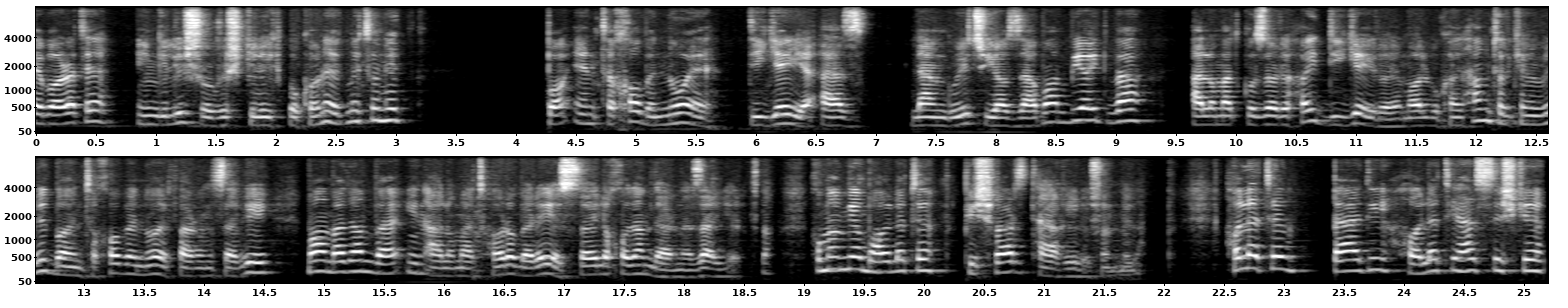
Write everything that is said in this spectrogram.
عبارت English رو روش کلیک بکنید می‌تونید با انتخاب نوع دیگه از language یا زبان بیایید و علامت گذاری های دیگه ای رو اعمال بکنید. همونطور که می‌بینید با انتخاب نوع فرانسوی ما آمدم و این علامت ها رو برای استایل خودم در نظر گرفتم. خب من میام با حالت پیشفرض تغییرشون میدم. حالت بعدی حالتی هستش که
